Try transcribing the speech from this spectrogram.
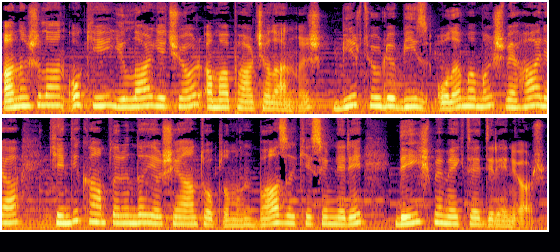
Anlaşılan o ki yıllar geçiyor ama parçalanmış, bir türlü biz olamamış ve hala kendi kamplarında yaşayan toplumun bazı kesimleri değişmemekte direniyor.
